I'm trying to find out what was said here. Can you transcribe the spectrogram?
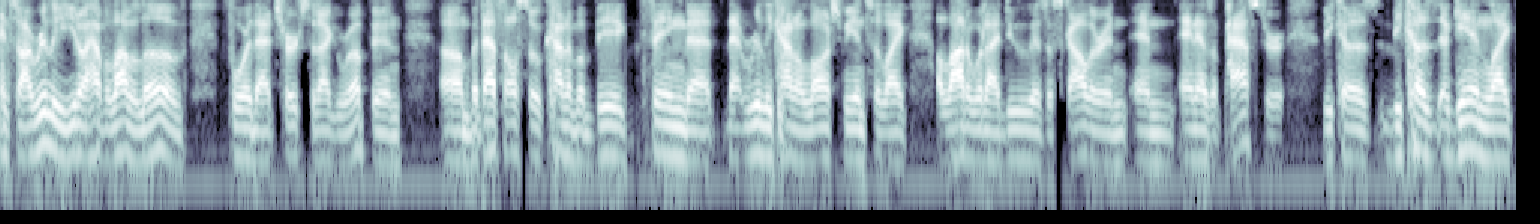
and so I really, you know, have a lot of love for that church that I grew up in. Um, but that's also kind of a big thing that that really kind of launched me into like a lot of what I do as a scholar and and and as a pastor because because again, like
